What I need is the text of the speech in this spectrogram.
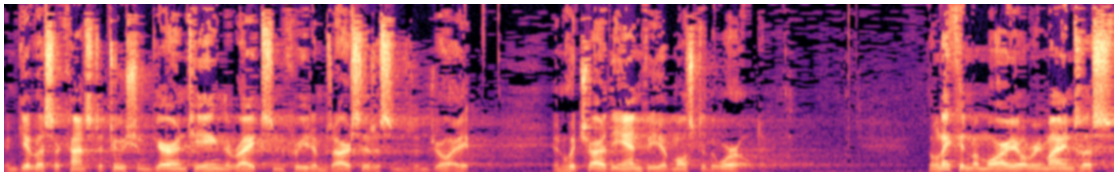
and give us a constitution guaranteeing the rights and freedoms our citizens enjoy and which are the envy of most of the world. The Lincoln Memorial reminds us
